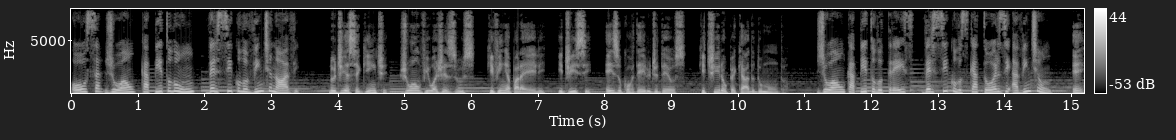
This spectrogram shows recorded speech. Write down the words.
Ouça João, capítulo 1, versículo 29. No dia seguinte, João viu a Jesus, que vinha para ele, e disse: Eis o Cordeiro de Deus, que tira o pecado do mundo. João capítulo 3, versículos 14 a 21. E,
